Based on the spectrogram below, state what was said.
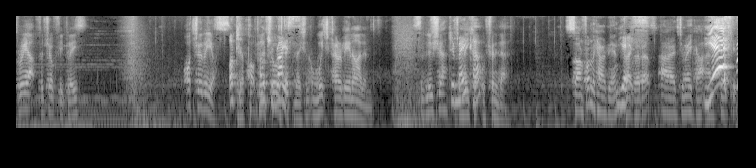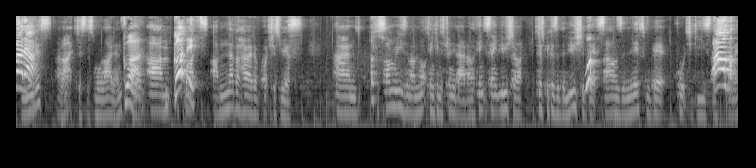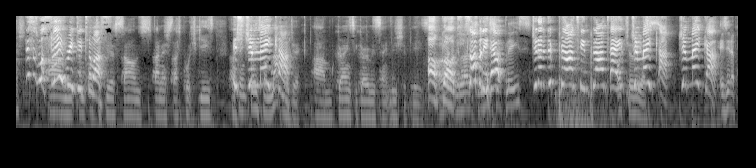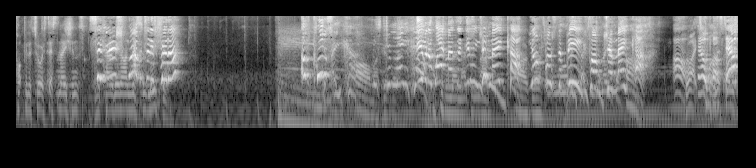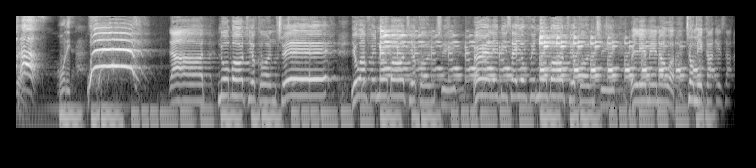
Three up for geography, please. Ocho Rios Ocho- is a popular Ocho tourist Rios. destination on which Caribbean island? St. Lucia, Jamaica. or Trinidad? So I'm from the Caribbean. Yes. Correct, whereabouts? Uh, Jamaica. Yes, brother! Nevis, um, Right. Just a small island. Go on. Um, Got but this. I've never heard of Ocho Rios. And for some reason, I'm not thinking it's Trinidad. And I think St. Lucia, just because of the Lucia What? bit, sounds a little bit Portuguese Oh, slash my- Spanish. this is what slavery Um, did to Ochus us. Rios sounds Spanish slash Portuguese. I It's think based on that Jamaica. logic, I'm going to go with St. Lucia, please. Oh God! Your line Somebody Lucia, help! please. Do you know the plantain, plantain, Ocho Jamaica, Jamaica. Is it a popular tourist destination? St. Lucia. What happened to this brother? Jamaica. Oh, my it's goodness. Jamaica. Even a white man said that it's. Jamaica. Oh, You're supposed to be from Jamaica. Oh, oh Right, help on, us, let's take help this us. What is- Lord, know about your country. You have to know about your country. Early be say you have to know about your country. Well, you may know Jamaica is a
